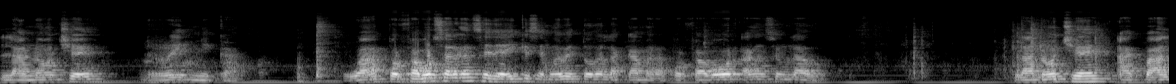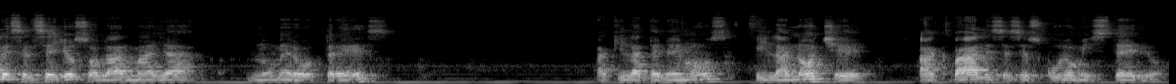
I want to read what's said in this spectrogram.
la noche rítmica. Por favor, sálganse de ahí que se mueve toda la cámara. Por favor, háganse a un lado. La noche Akbal es el sello solar maya número 3. Aquí la tenemos. Y la noche Akbal es ese oscuro misterio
